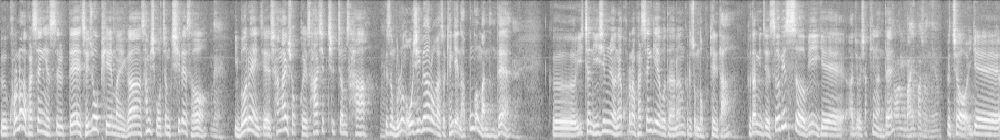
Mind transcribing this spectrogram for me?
그 코로나가 발생했을 때 제조업 PMI가 35.7에서 네. 이번에 이제 샹하이 쇼크에 47.4 그래서 물론 50여로 가서 굉장히 나쁜 건 맞는데 네. 그 2020년에 코로나 발생기에보다는 그래도 좀 높은 편이다. 그 다음에 이제 서비스업이 이게 아주 샤킹한데 아, 많이 빠졌네요. 그렇죠. 이게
